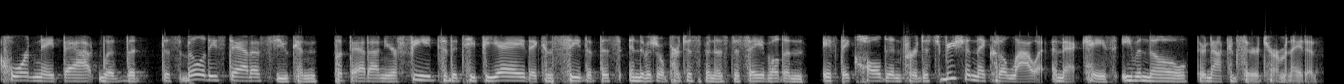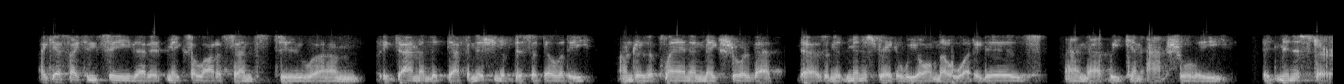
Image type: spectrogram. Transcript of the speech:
coordinate that with the disability status. You can put that on your feed to the TPA. They can see that this individual participant is disabled. And if they called in for a distribution, they could allow it in that case, even though they're not considered terminated. I guess I can see that it makes a lot of sense to um, examine the definition of disability under the plan and make sure that as an administrator, we all know what it is and that we can actually administer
